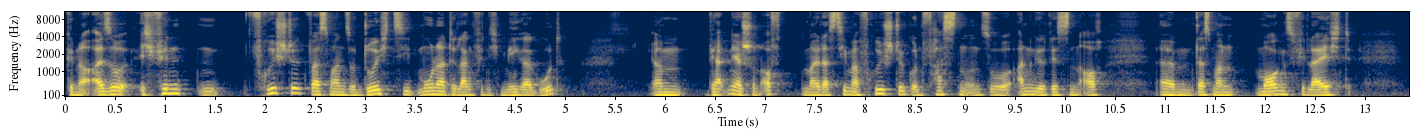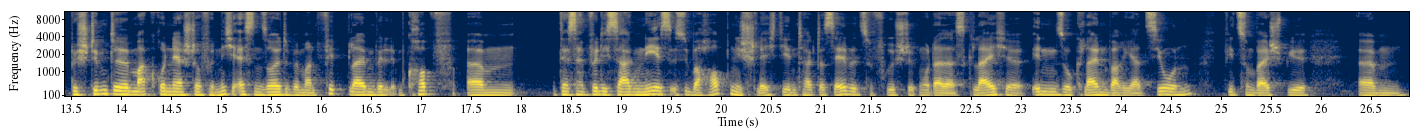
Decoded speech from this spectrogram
Genau, also ich finde ein Frühstück, was man so durchzieht, monatelang, finde ich mega gut. Ähm, wir hatten ja schon oft mal das Thema Frühstück und Fasten und so angerissen, auch, ähm, dass man morgens vielleicht bestimmte Makronährstoffe nicht essen sollte, wenn man fit bleiben will im Kopf. Ähm, deshalb würde ich sagen, nee, es ist überhaupt nicht schlecht, jeden Tag dasselbe zu frühstücken oder das gleiche in so kleinen Variationen, wie zum Beispiel ähm,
